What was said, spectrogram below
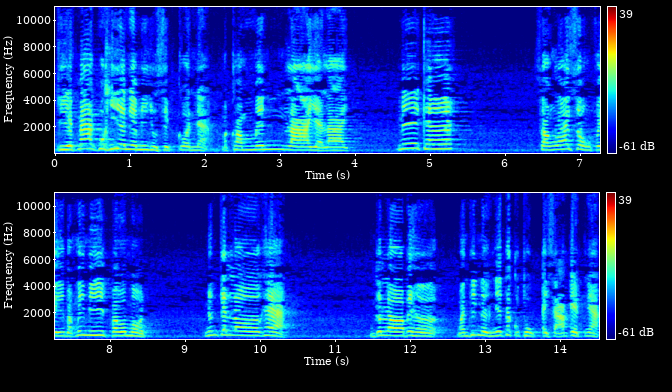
เกลียดมากพวกเฮียเนี่ยมีอยู่สิบคนเนี่ย มาคอมเมนต์ไลน์อะไลน์นี่ค่ะสองร้อยส่งฟรีบอกไม่มีโปรหมดงั้นจะรอค่ะมึงก็รอไปเถอะ วันที่หนึ่งเนี่ยถ้ากูถูกไอ้สามเอ็ดเนี่ย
